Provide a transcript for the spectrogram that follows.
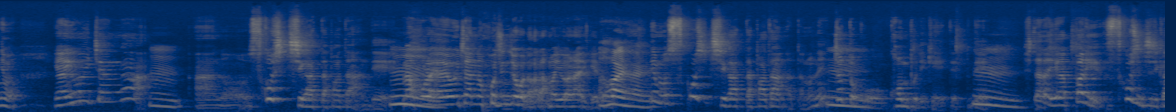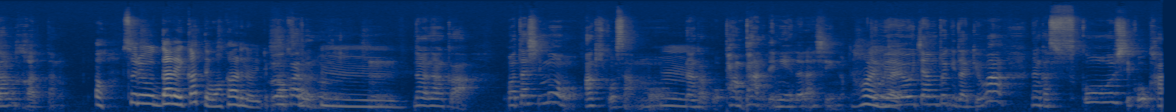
でも弥生ちゃんが、うん。あの少し違ったパターンで、うん。まあこれは弥生ちゃんの個人情報だからあんま言わないけど、はいはい。でも少し違ったパターンだったのね、うん。ちょっとこう complicated で、うん。したらやっぱり少し時間がかかったの。あそれを誰かって分かるの？にってことわかるのに、うん。うん。だからなんか私もあきこさんもうん。なんかこうパンパンって見えたらしいの、はいはい。でも弥生ちゃんの時だけはなんか少しこう考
